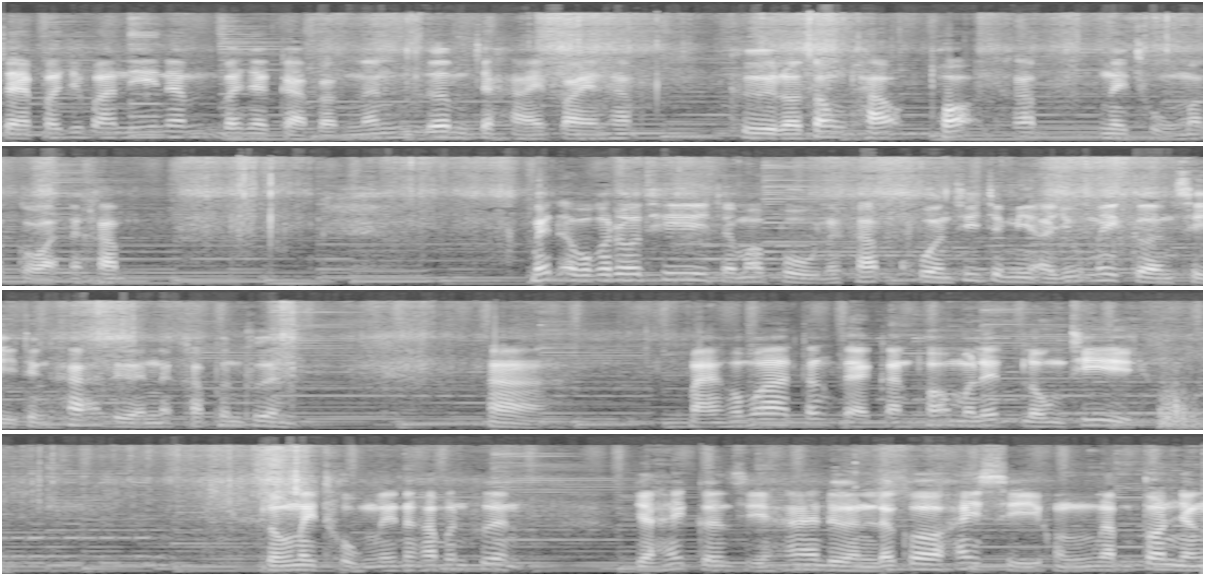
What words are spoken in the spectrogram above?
แต่ปัจจุบันนี้นะบรรยากาศแบบนั้นเริ่มจะหายไปนะครับ คือเราต้องเพาะเพาะนะครับในถุงมาก่อนนะครับ เม็ดอะโวคาโดที่จะมาปลูกนะครับ ควรที่จะมีอายุไม่เกิน 4-5 เดือนนะครับเพื่อนๆอ่าหมายความว่าตั้งแต่การเพาะเมล็ดลงที่ ลงในถุงเลยนะครับเพื่อนๆอย่าให้เกิน 4-5 เดือน แล้วก็ให้สีของลำต้นยัง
